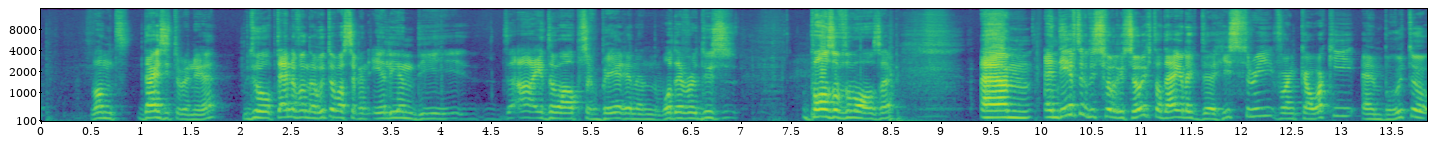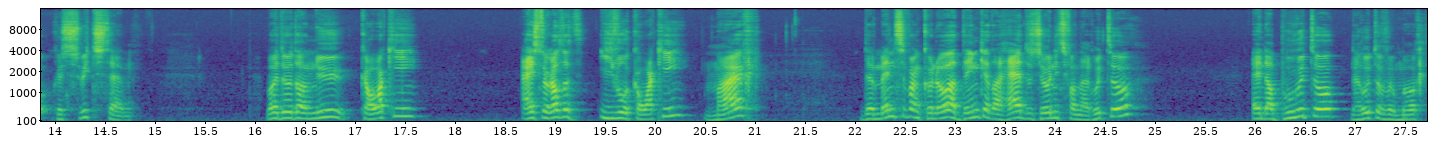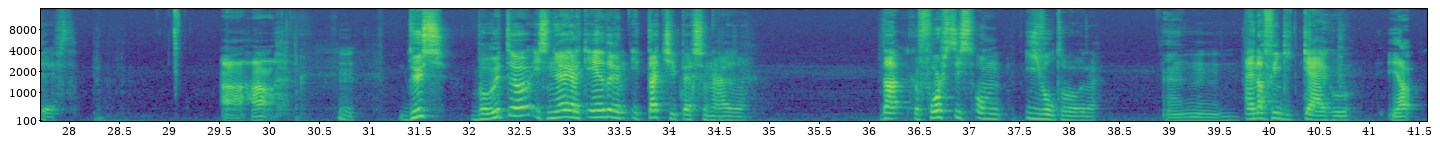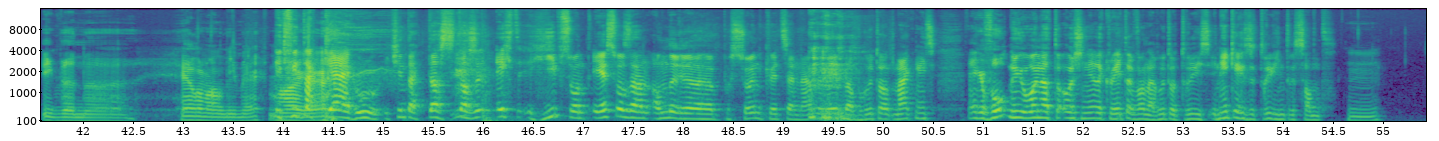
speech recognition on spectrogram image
Want daar zitten we nu, hè. Ik bedoel, op het einde van Naruto was er een alien die de aarde wou absorberen en whatever. Dus, balls of the walls, hè. Ehm, en die heeft er dus voor gezorgd dat eigenlijk de history van Kawaki en Boruto geswitcht zijn. Waardoor dan nu Kawaki... Hij is nog altijd evil Kawaki, maar... De mensen van Konoha denken dat hij de zoon is van Naruto. En dat Boruto Naruto vermoord heeft. Aha. Dus Boruto is nu eigenlijk eerder een Itachi-personage. Dat geforst is om evil te worden. En, En dat vind ik keigoed. ja, ik ben eh, helemaal niet mee. Ik maar, vind dat eh, keigoed. Ik vind dat, dat, is, dat is echt heaps, want eerst was dat een andere persoon, ik weet zijn naam niet meer, dat Boruto het maken is. En je voelt nu gewoon dat de originele creator van Naruto terug is. In één keer is het terug interessant. Hmm.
